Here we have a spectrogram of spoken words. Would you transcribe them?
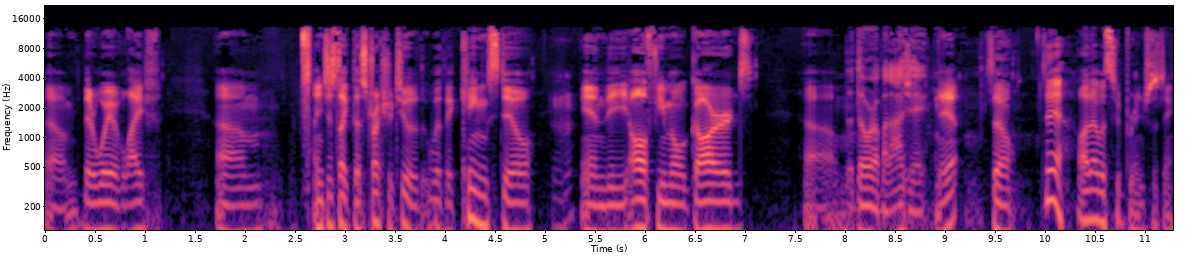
um, their way of life, um, and just like the structure too, with the king still and the all female guards. Um, The Dora Milaje. yeah, so so yeah, all that was super interesting.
